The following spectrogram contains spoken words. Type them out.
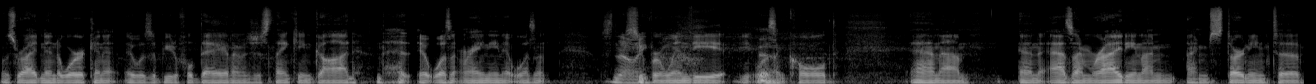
I was riding into work and it, it was a beautiful day, and I was just thanking God that it wasn't raining, it wasn't Snowing. super windy, it, wasn't cold, and um, and as I'm riding, I'm I'm starting to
